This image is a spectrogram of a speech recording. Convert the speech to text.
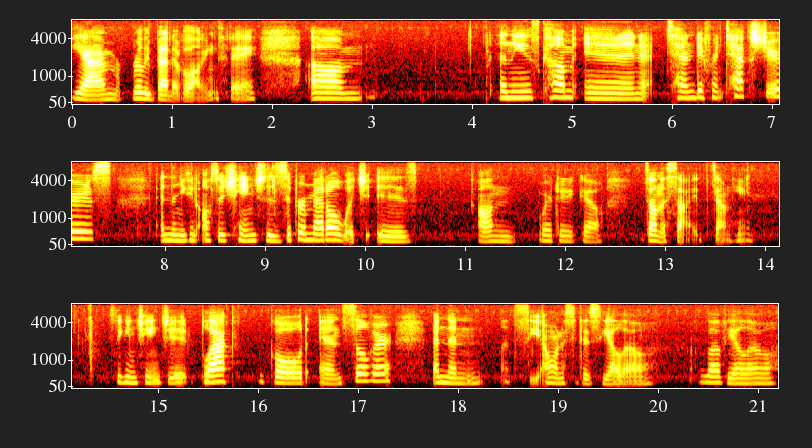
yeah, I'm really bad at vlogging today. Um, and these come in 10 different textures. And then you can also change the zipper metal, which is on, where did it go? It's on the sides down here. So you can change it black, gold, and silver. And then, let's see, I want to see this yellow. I love yellow.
